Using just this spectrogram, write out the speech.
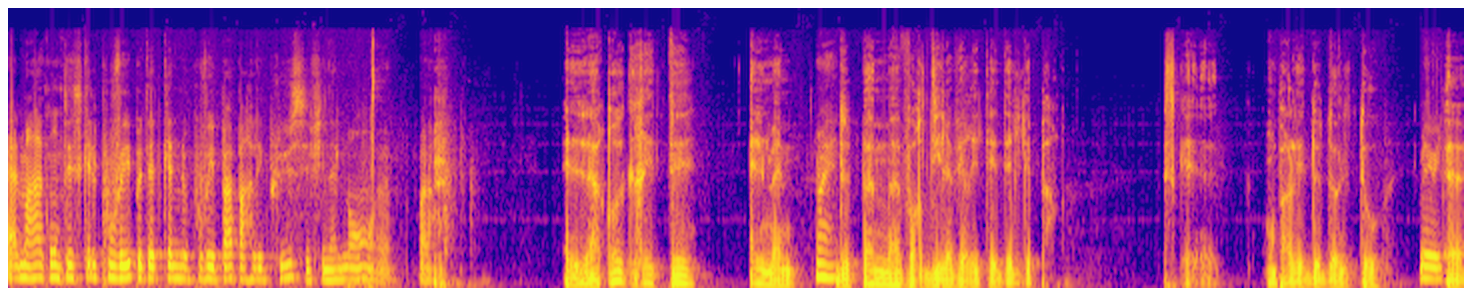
elle m'a raconté ce qu'elle pouvait, peut-être qu'elle ne pouvait pas parler plus et finalement, voilà. Elle l'a regretté elle-même Ouais. de ne pas m'avoir dit la vérité dès le départ. Parce qu'on parlait de Dolto. Mais oui. Euh,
